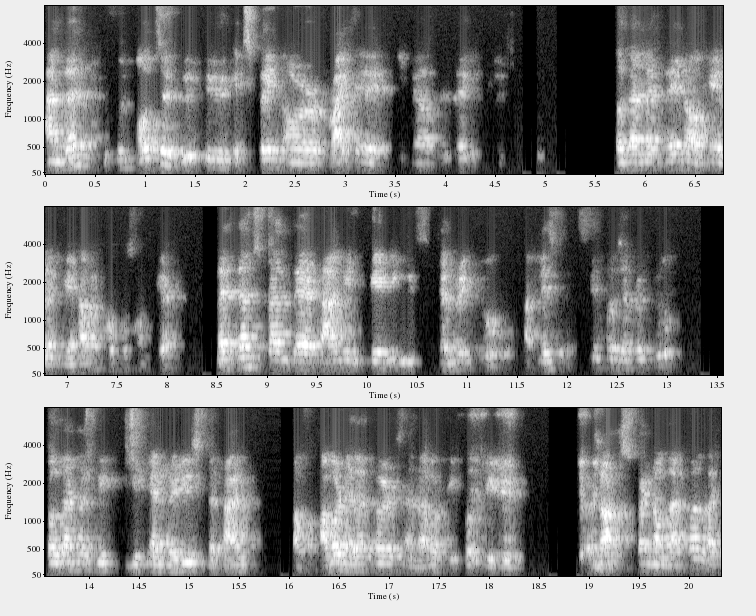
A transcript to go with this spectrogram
and then it will also good to explain or write a email to the. So that like they know, okay, like we have a focus on here, let them spend their time in creating this generic tool, at least simple generic tool. So that like we, we can reduce the time of our developers and our people to not spend on that one, like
